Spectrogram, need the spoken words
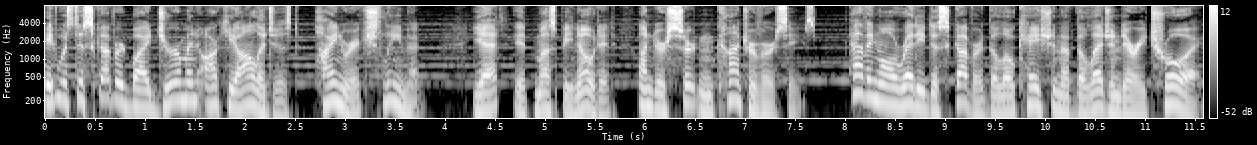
it was discovered by German archaeologist Heinrich Schliemann. Yet, it must be noted, under certain controversies. Having already discovered the location of the legendary Troy,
